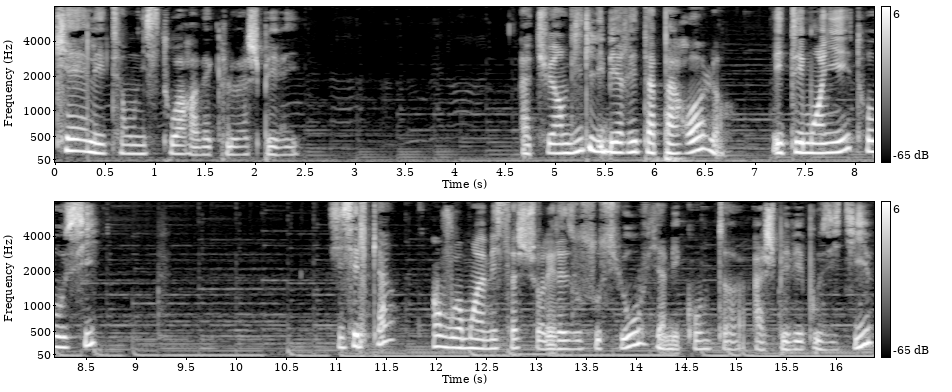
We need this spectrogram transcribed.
quelle est ton histoire avec le HPV As-tu envie de libérer ta parole et témoigner toi aussi? Si c'est le cas, envoie-moi un message sur les réseaux sociaux via mes comptes HPV Positive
